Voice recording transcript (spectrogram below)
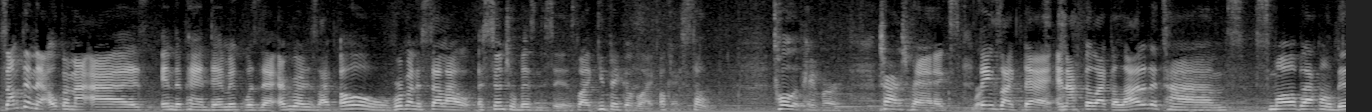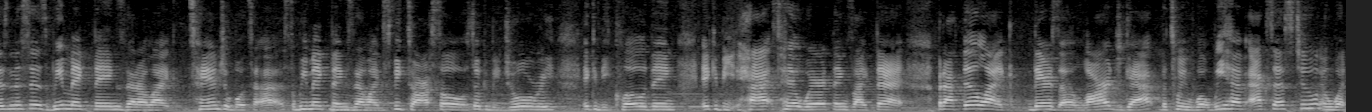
Something that opened my eyes in the pandemic was that everybody's like, oh, we're gonna sell out essential businesses. Like you think of like, okay, soap, toilet paper, trash bags, things like that. And I feel like a lot of the times, small black owned businesses, we make things that are like tangible to us. We make things that like speak to our souls. So it could be jewelry, it could be clothing, it could be hats, headwear, things like that. But I feel like there's a large gap between what we have access to and what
